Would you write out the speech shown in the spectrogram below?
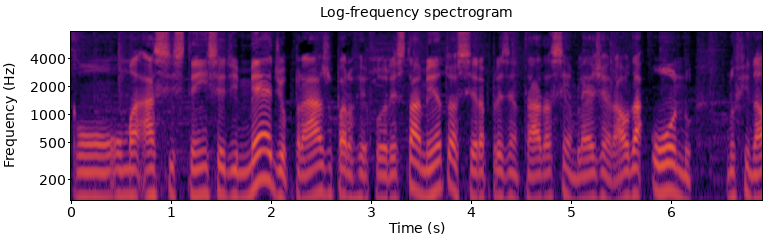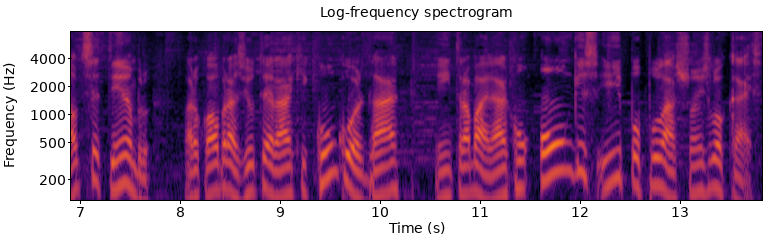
com uma assistência de médio prazo para o reflorestamento a ser apresentada à Assembleia Geral da ONU no final de setembro, para o qual o Brasil terá que concordar em trabalhar com ONGs e populações locais.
